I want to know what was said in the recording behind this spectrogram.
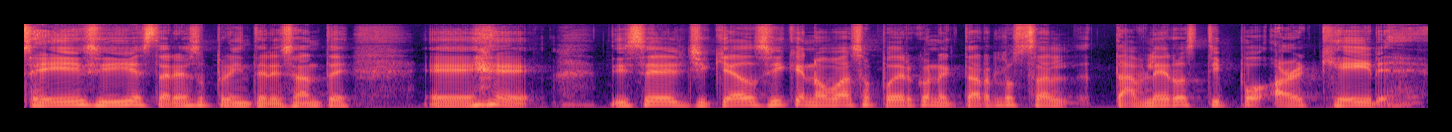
Sí, sí, estaría súper interesante. Eh, dice el chiqueado, sí, que no vas a poder conectar los tableros tipo arcade.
